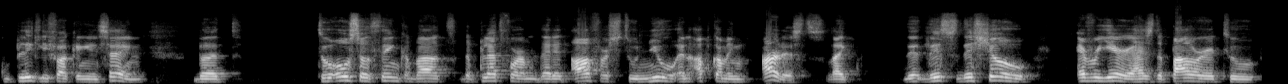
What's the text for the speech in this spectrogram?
completely fucking insane. But to also think about the platform that it offers to new and upcoming artists, like this this show every year has the power to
